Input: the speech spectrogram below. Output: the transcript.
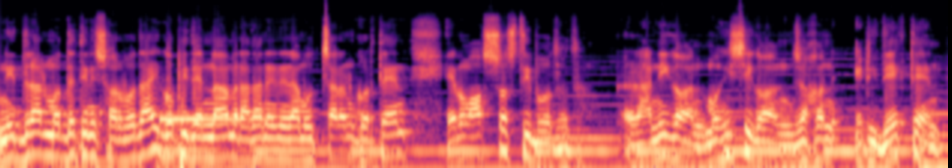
নিদ্রার মধ্যে তিনি সর্বদাই গোপীদের নাম, রাধারানীর নাম উচ্চারণ করতেন এবং অস্বস্তি বোধ হতো। রানীগণ, মহিষীগণ যখন এটি দেখতেন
